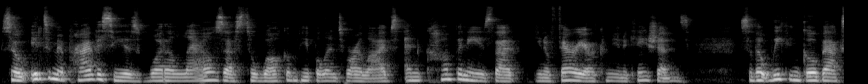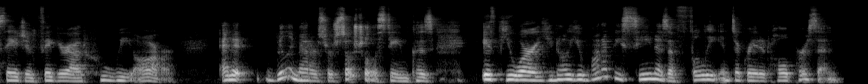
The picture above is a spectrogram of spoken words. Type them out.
So intimate privacy is what allows us to welcome people into our lives and companies that, you know, ferry our communications so that we can go backstage and figure out who we are and it really matters for social esteem because if you are, you know, you want to be seen as a fully integrated whole person.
